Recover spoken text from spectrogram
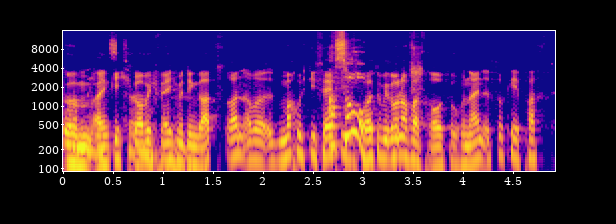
Ähm, eigentlich glaube ich, wäre ich mit den Guards dran, aber mach ruhig die Safeties. Ach so. Ich wollte sowieso noch was raussuchen. Nein, ist okay, passt.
